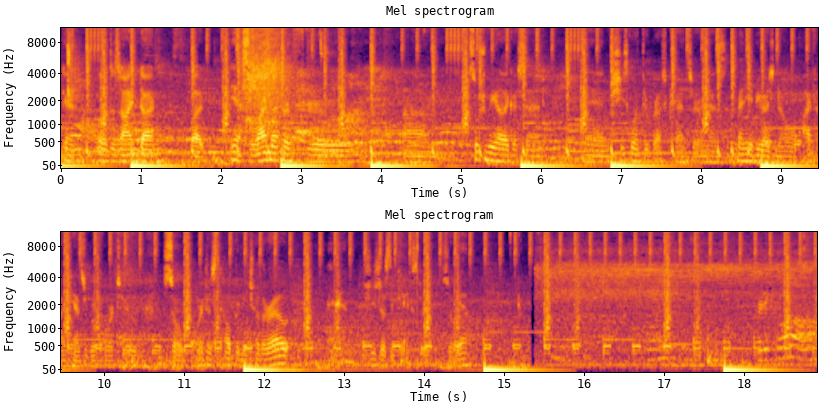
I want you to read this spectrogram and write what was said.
get a little design done. But yeah, so I met her through um, social media, like I said and she's going through breast cancer. And as many of you guys know, I've had cancer before too. So we're just helping each other out, and she's just a gangster. So yeah. Pretty cool.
